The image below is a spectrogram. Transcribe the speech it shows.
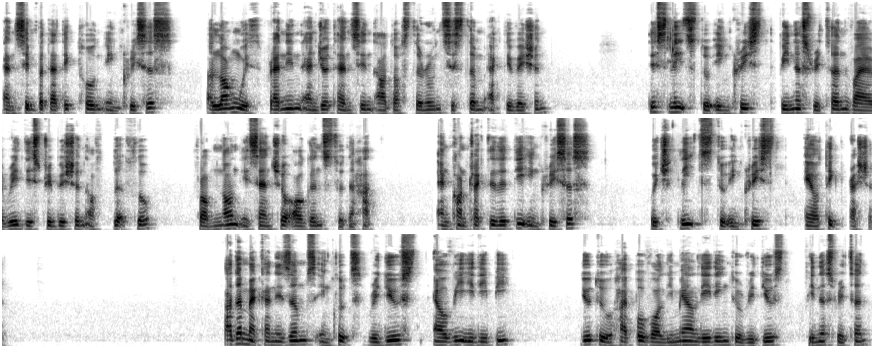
and sympathetic tone increases, along with renin-angiotensin-aldosterone system activation. This leads to increased venous return via redistribution of blood flow from non-essential organs to the heart, and contractility increases, which leads to increased aortic pressure. Other mechanisms include reduced LV-EDP due to hypovolemia leading to reduced venous return,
